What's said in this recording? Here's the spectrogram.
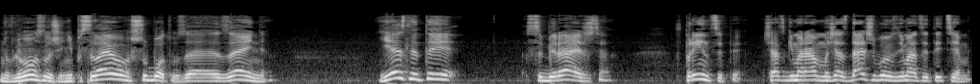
Но в любом случае, не посылай его в субботу, за, за Если ты собираешься, в принципе, сейчас Гимара, мы сейчас дальше будем заниматься этой темой.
